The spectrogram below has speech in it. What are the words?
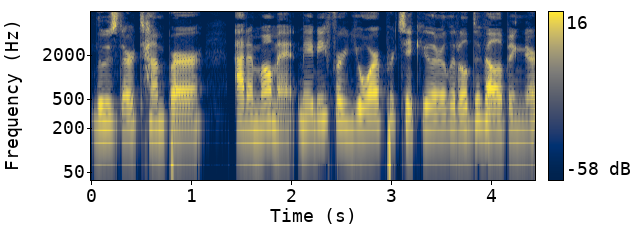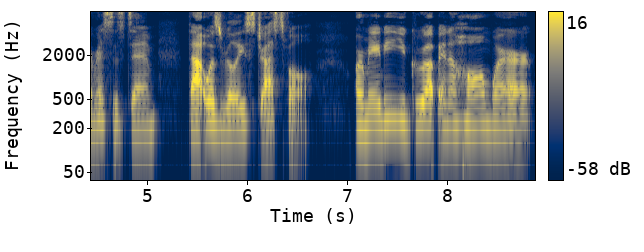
lose their temper at a moment. Maybe for your particular little developing nervous system, that was really stressful. Or maybe you grew up in a home where,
